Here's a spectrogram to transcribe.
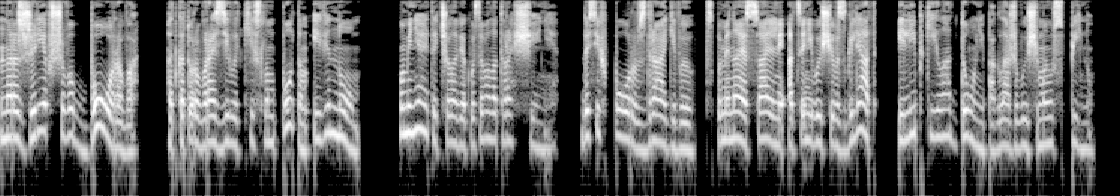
на разжиревшего Борова, от которого разило кислым потом и вином. У меня этот человек вызывал отвращение. До сих пор вздрагиваю, вспоминая сальный оценивающий взгляд и липкие ладони, поглаживающие мою спину.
